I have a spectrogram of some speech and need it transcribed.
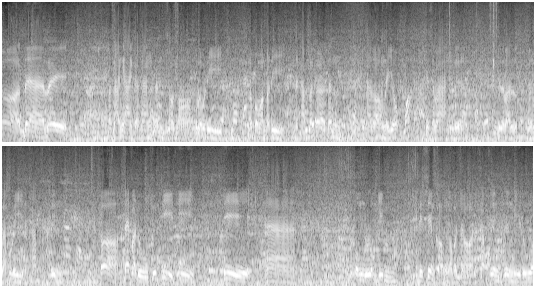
ก็ได้ได้ประสานงานกับทางท่านสสกุลวดีรบวรบดีนะครับ แล้วก็ท่านรองนายกเทศบาลเมืองเทศบาลเมืองราชบุรีนะครับ ซึ่งก็ได้มาดูพื้นที่ที่ที่อ่าลงลงยิมจินเนเซียมของอบจนะครับ ซึ่งซึ่งมีรั้ว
